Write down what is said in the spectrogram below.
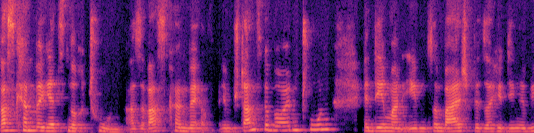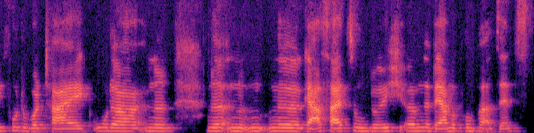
was können wir jetzt noch tun? Also was können wir im Bestandsgebäuden tun, indem man eben zum Beispiel solche Dinge wie Photovoltaik oder eine, eine, eine Gasheizung durch ähm, eine Wärmepumpe ersetzt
